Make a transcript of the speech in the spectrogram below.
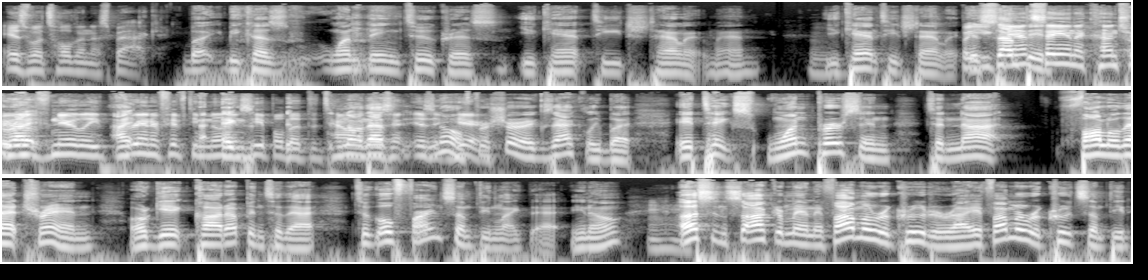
is what's holding us back. But because one thing too, Chris, you can't teach talent, man. Mm. You can't teach talent. But It's you can't say in a country right, of nearly I- 350 uh, million ex- people that the no, talent that's isn't, isn't no here. for sure, exactly. But it takes one person to not follow that trend or get caught up into that to go find something like that. You know, Mhm. us in soccer, man. If I'm a recruiter, right? If I'm a recruit something,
